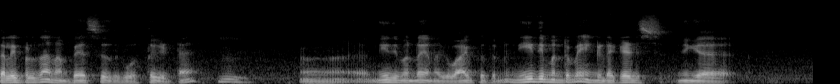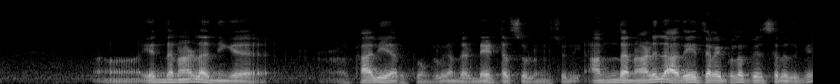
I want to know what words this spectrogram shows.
தலைப்பில் தான் நான் பேசுறதுக்கு ஒத்துக்கிட்டேன். நீதிமன்றம் எனக்கு வாய்ப்பு தரணும் நீதிமன்றமே எங்கிட்ட கேட்டுச்சு. நீங்கள் எந்த நாளில் நீங்கள் காலியாக இருக்கு உங்களுக்கு அந்த டேட்டை சொல்லுங்கன்னு சொல்லி அந்த நாளில் அதே தலைப்பில் பேசுகிறதுக்கு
